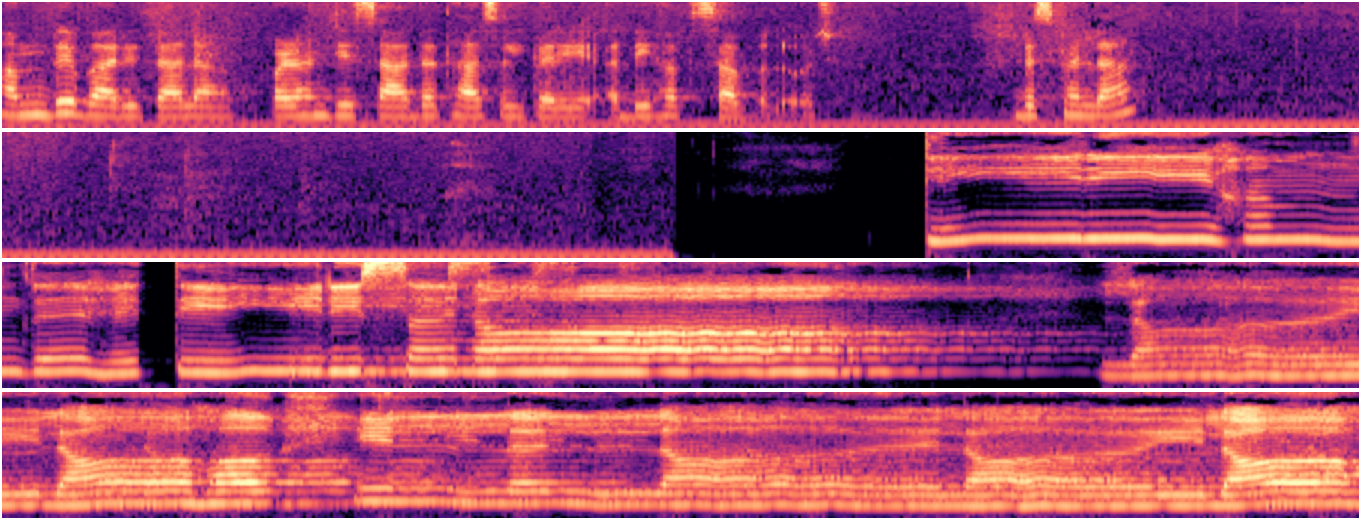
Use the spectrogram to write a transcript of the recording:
حمد باری تعالی، پڑھن جی سعادت حاصل کرے، ادی حق سبلوج بسم اللہ۔ إلا الله لا إله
